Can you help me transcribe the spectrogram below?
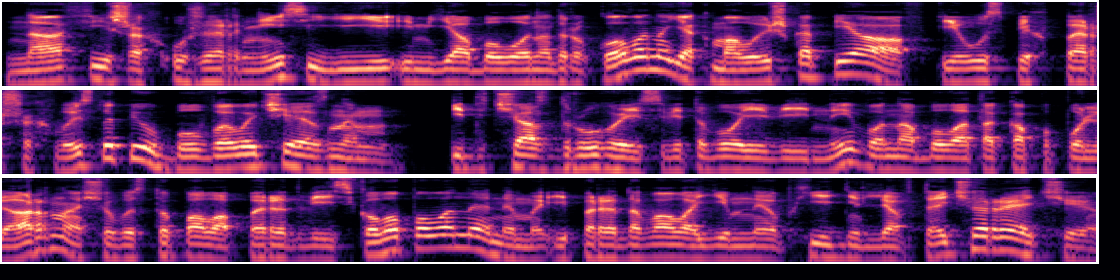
На афішах у Жернісі її ім'я було надруковано як малишка Піаф, і успіх перших виступів був величезним. Під час Другої світової війни вона була така популярна, що виступала перед військовополоненими і передавала їм необхідні для втечі речі.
